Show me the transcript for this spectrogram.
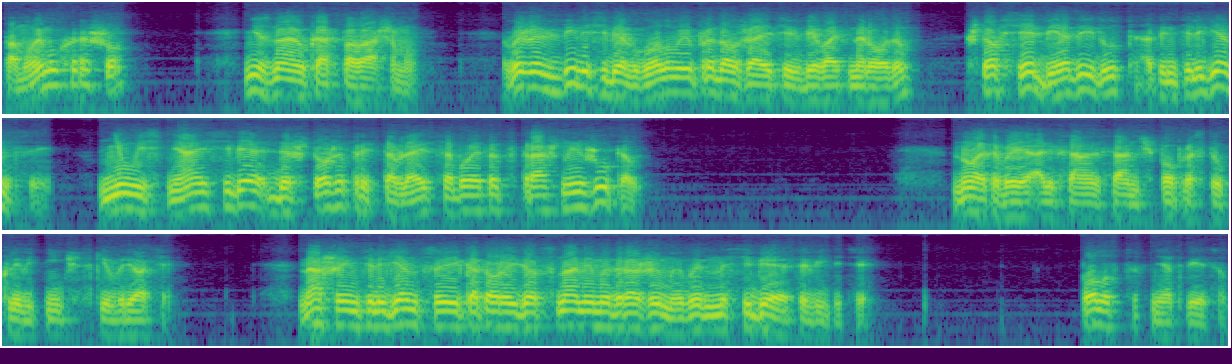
По-моему, хорошо. Не знаю, как по-вашему. Вы же вбили себе в голову и продолжаете вбивать народу, что все беды идут от интеллигенции, не уясняя себе, да что же представляет собой этот страшный жупел. Ну, это вы, Александр Александрович, попросту клеветнически врете. Наша интеллигенция, которая идет с нами, мы дорожим, и вы на себе это видите. Половцев не ответил.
